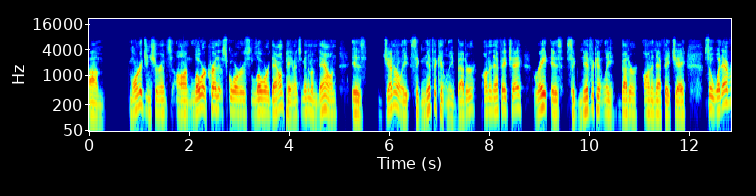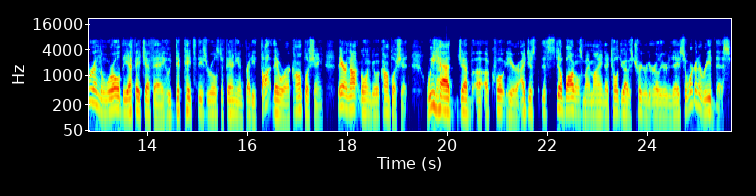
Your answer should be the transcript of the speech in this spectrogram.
um, mortgage insurance on lower credit scores, lower down payments, minimum down is generally significantly better on an FHA. Rate is significantly better on an FHA. So whatever in the world the FHFA, who dictates these rules to Fannie and Freddie, thought they were accomplishing, they are not going to accomplish it. We had Jeb a, a quote here. I just this still boggles my mind. I told you I was triggered earlier today, so we're going to read this.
